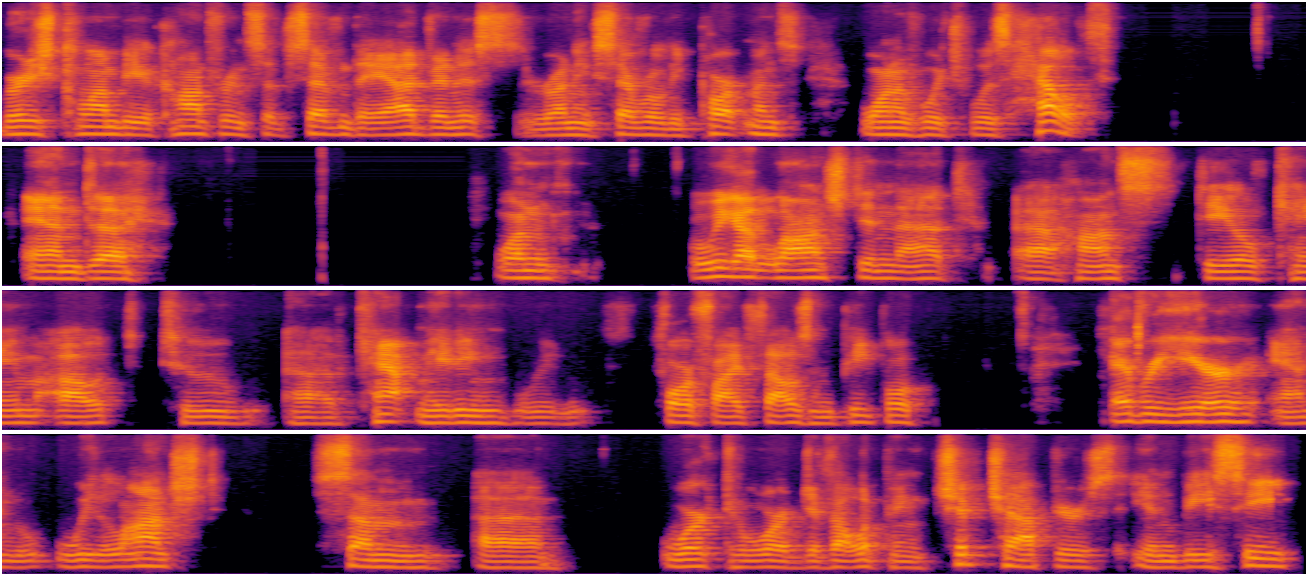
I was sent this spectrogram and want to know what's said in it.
British Columbia Conference of Seventh day Adventists, running several departments, one of which was health. And uh, when we got launched in that, uh, Hans Steele came out to uh, camp meeting. We four or 5,000 people every year. And we launched some uh, work toward developing chip chapters in BC.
